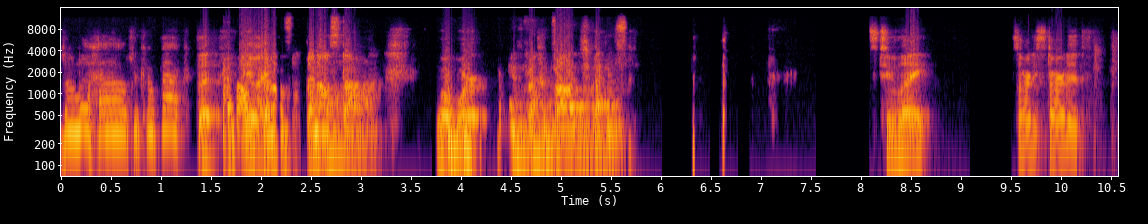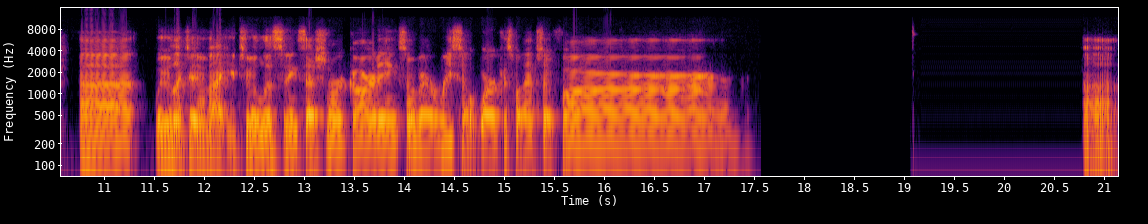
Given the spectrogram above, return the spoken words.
don't know how to go back. But Then I'll, anyway, then, I'll, then I'll stop. well, we're I apologize. it's too late. It's already started. Uh, we would like to invite you to a listening session regarding some of our recent work. Is what I have so far. Uh,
